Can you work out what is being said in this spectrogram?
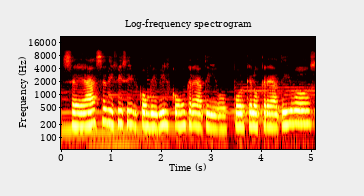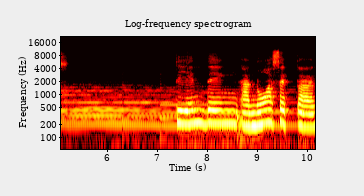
se hace difícil convivir con un creativo porque los creativos tienden a no aceptar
